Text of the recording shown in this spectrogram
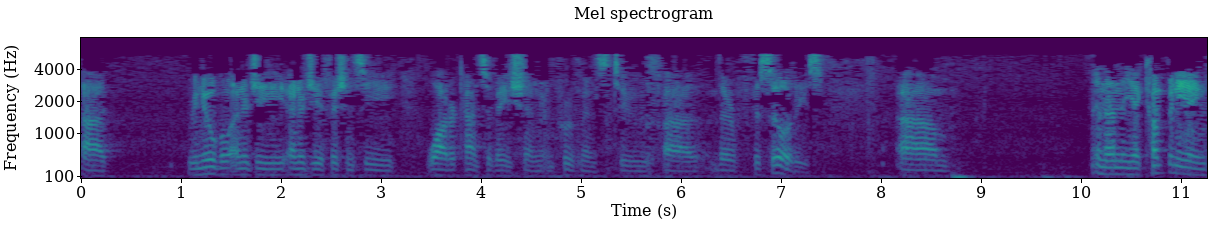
uh, renewable energy, energy efficiency, water conservation improvements to uh, their facilities. Um, and then the accompanying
